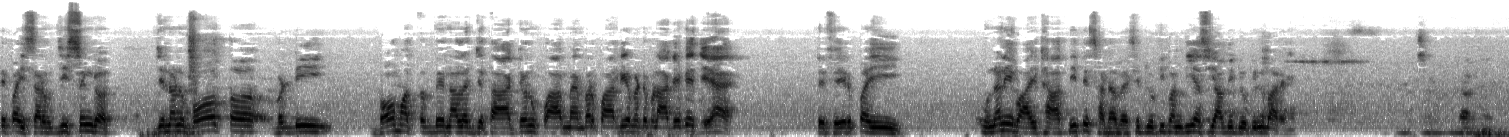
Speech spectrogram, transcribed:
ਤੇ ਭਾਈ ਸਰਬਜੀਤ ਸਿੰਘ, ਜਿਨ੍ਹਾਂ ਨੂੰ ਬਹੁਤ ਵੱਡੀ ਬਹੁਮਤ ਦੇ ਨਾਲ ਜਿਤਾ ਕੇ ਉਹਨੂੰ ਮੈਂਬਰ ਪਾਰਲੀਮੈਂਟ ਬਣਾ ਕੇ ਭੇਜਿਆ ਹੈ। ਤੇ ਫਿਰ ਭਾਈ ਉਹਨਾਂ ਨੇ ਆਵਾਜ਼ ਠਾਤੀ ਤੇ ਸਾਡਾ ਵੈਸੇ ਡਿਊਟੀ ਬਣਦੀ ਹੈ ਅਸੀਂ ਆਪਦੀ ਡਿਊਟੀ ਨਿਭਾ ਰਹੇ ਹਾਂ। ਧੰਨਵਾਦ।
